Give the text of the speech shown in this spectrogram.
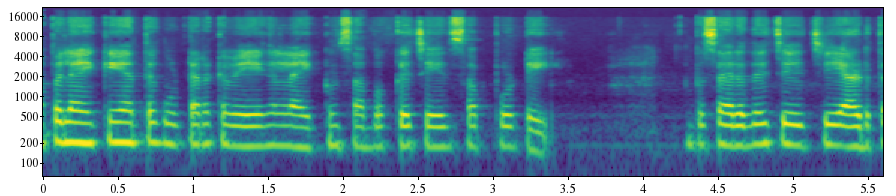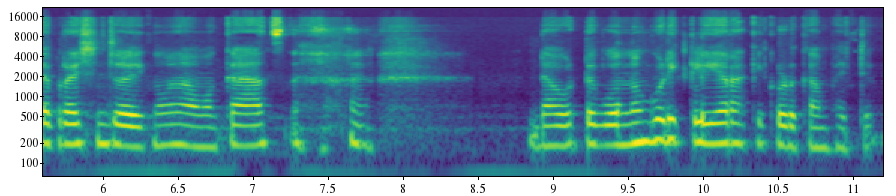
അപ്പോൾ ലൈക്ക് ചെയ്യാത്ത കൂട്ടുകാരൊക്കെ വേഗം ലൈക്കും സബൊക്കെ ചെയ്ത് സപ്പോർട്ട് ചെയ്യും. അപ്പോൾ സരത ചേച്ചി അടുത്ത പ്രാവശ്യം ചോദിക്കുമ്പോൾ നമുക്ക് ആ ഡൗട്ട് ഒന്നും കൂടി ക്ലിയർ ആക്കി കൊടുക്കാൻ പറ്റും.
